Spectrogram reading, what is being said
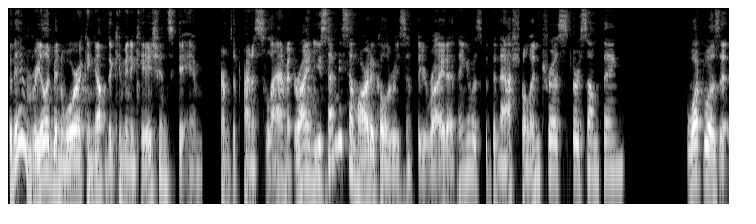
but they've really been working up the communications game in terms of trying to slam it. Ryan, you sent me some article recently, right? I think it was with the National Interest or something. What was it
